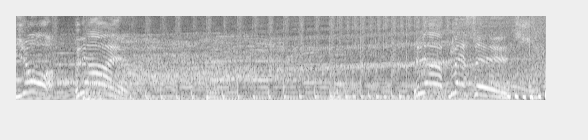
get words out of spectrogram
your life. Love message.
